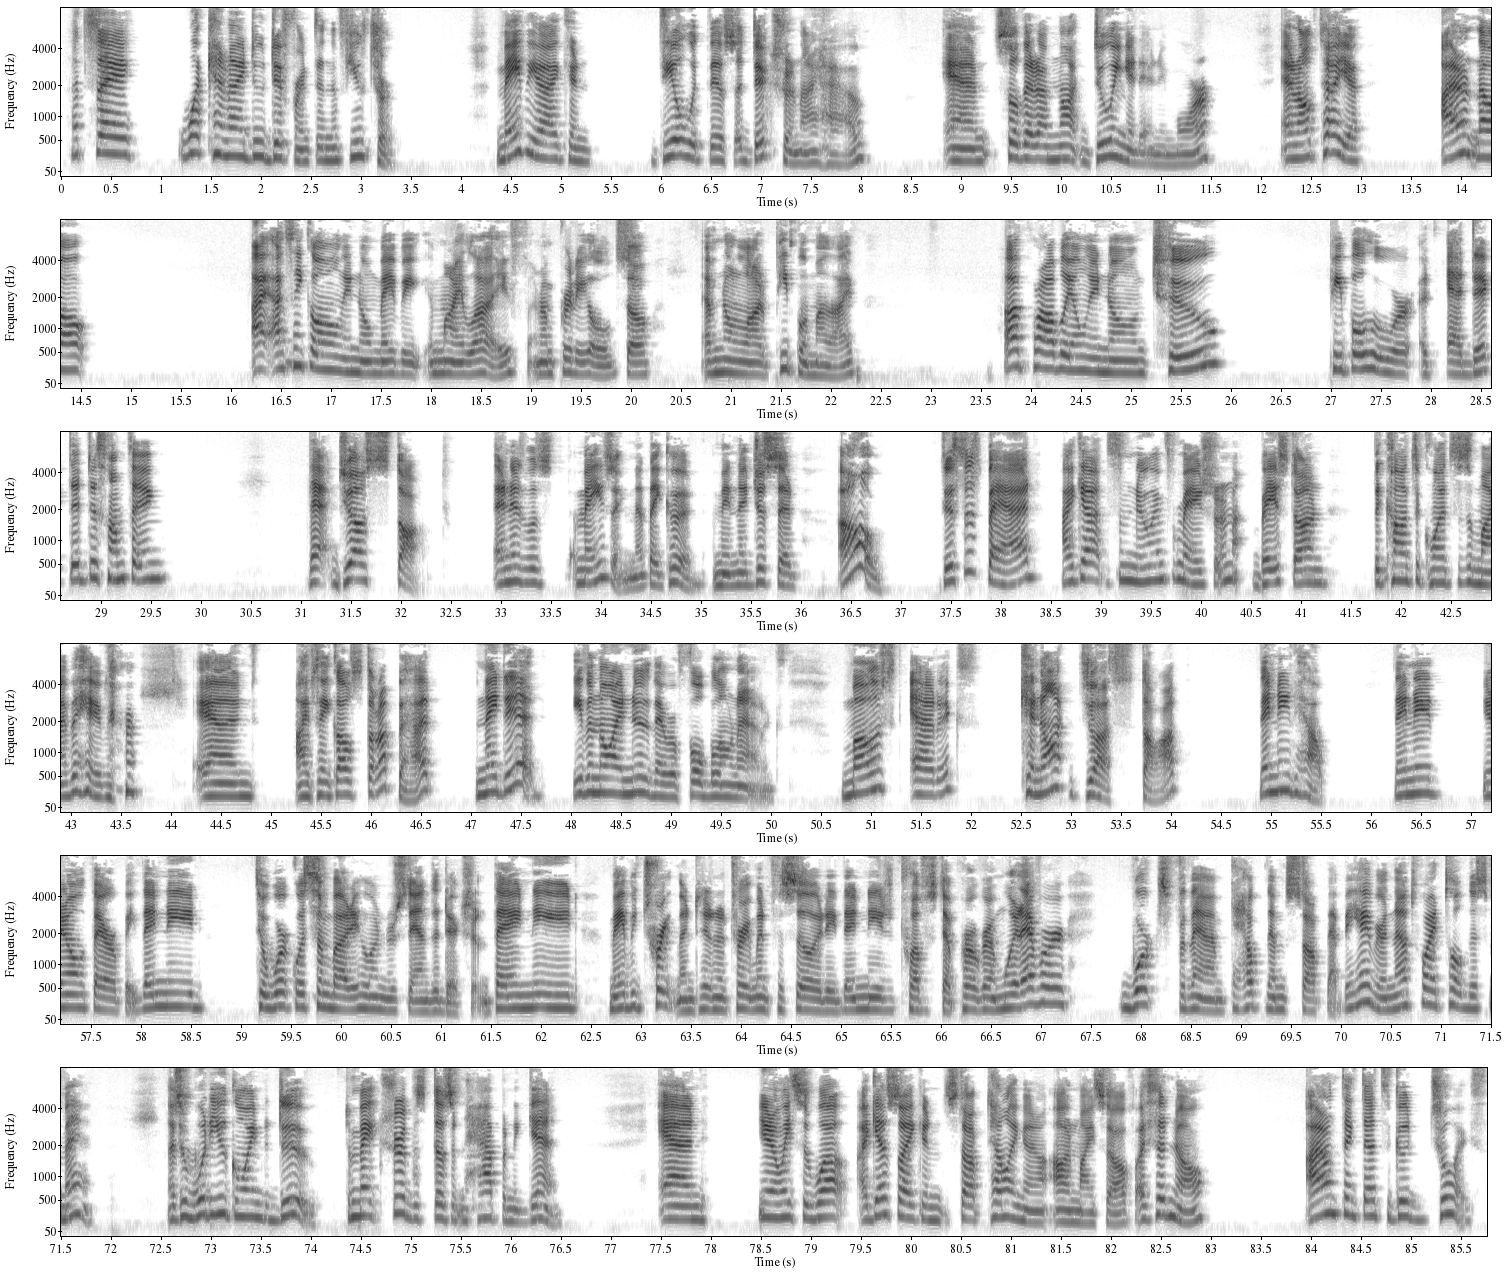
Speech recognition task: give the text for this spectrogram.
Let's say, what can I do different in the future? Maybe I can deal with this addiction I have and so that I'm not doing it anymore. And I'll tell you, I don't know. I, I think I'll only know maybe in my life, and I'm pretty old, so I've known a lot of people in my life. I've probably only known two people who were addicted to something that just stopped. And it was amazing that they could. I mean, they just said, Oh, this is bad. I got some new information based on the consequences of my behavior. and I think I'll stop that. And they did, even though I knew they were full blown addicts. Most addicts cannot just stop. They need help. They need, you know, therapy. They need to work with somebody who understands addiction. They need maybe treatment in a treatment facility. They need a 12 step program, whatever works for them to help them stop that behavior. And that's why I told this man, I said, what are you going to do to make sure this doesn't happen again? And, you know, he said, well, I guess I can stop telling on myself. I said, no, I don't think that's a good choice.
